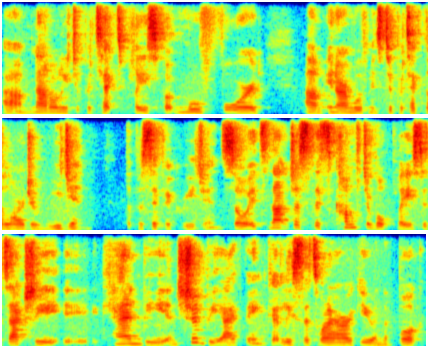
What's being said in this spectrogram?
um, not only to protect place, but move forward um, in our movements to protect the larger region the Pacific region. So it's not just this comfortable place. It's actually, it can be and should be, I think, at least that's what I argue in the book,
